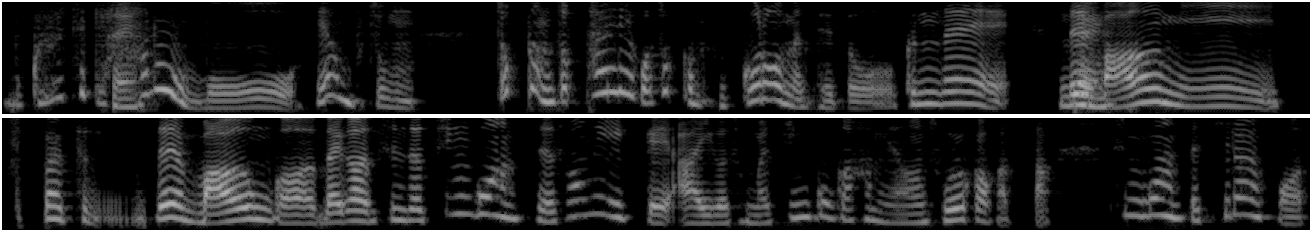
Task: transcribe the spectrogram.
뭐그 솔직히 네. 하루 뭐 그냥 좀 조금 쪽팔리고 조금 부끄러우면 되죠. 근데 내 네. 마음이 짓밟힌 내 마음과 내가 진짜 친구한테 성의 있게 아 이거 정말 친구가 하면 좋을 것 같다. 친구한테 필요할 것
